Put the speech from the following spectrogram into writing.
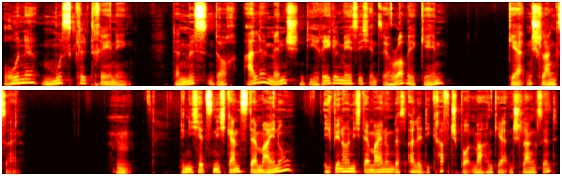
ohne Muskeltraining, dann müssten doch alle Menschen, die regelmäßig ins Aerobic gehen, gärtenschlank sein. Hm. Bin ich jetzt nicht ganz der Meinung. Ich bin auch nicht der Meinung, dass alle, die Kraftsport machen, gärtenschlank sind.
